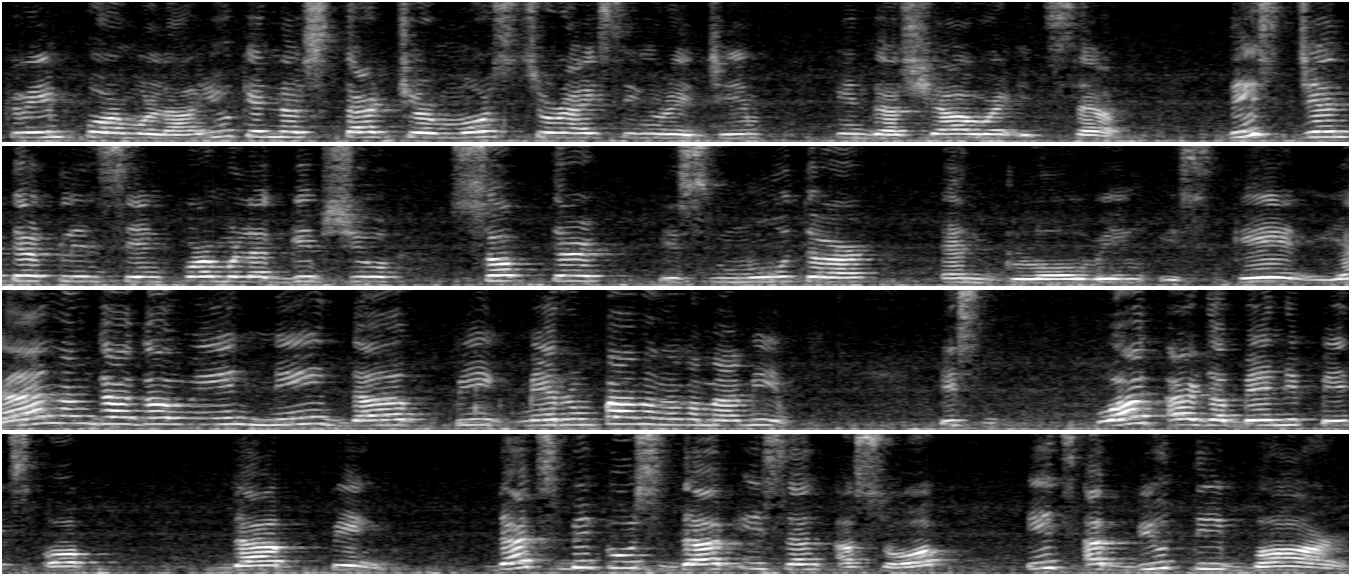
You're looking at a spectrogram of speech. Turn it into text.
cream formula, you can now start your moisturizing regime in the shower itself. This gentle cleansing formula gives you softer, smoother, and glowing skin. Yan ang gagawin ni The Pig. Meron pa mga kamami. Is what are the benefits of Dab Pink? That's because Dab isn't a soap, it's a beauty bar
